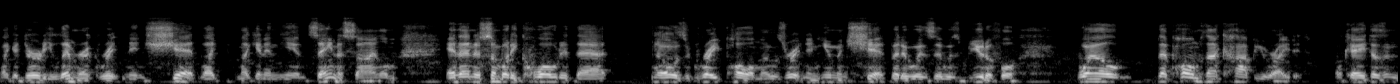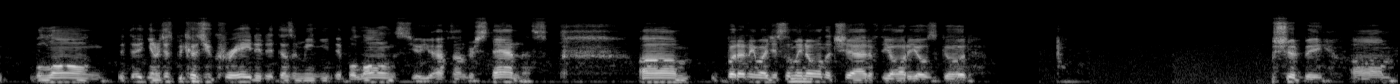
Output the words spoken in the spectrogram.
like a dirty limerick written in shit, like like in, in the insane asylum. And then if somebody quoted that, oh, it was a great poem. It was written in human shit, but it was it was beautiful. Well, that poem's not copyrighted. Okay, it doesn't belong. It, you know, just because you created it doesn't mean it belongs to you. You have to understand this. Um, but anyway, just let me know in the chat if the audio's good. Should be. Um.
